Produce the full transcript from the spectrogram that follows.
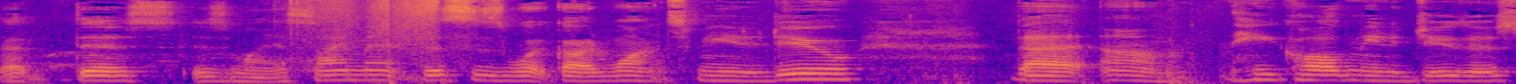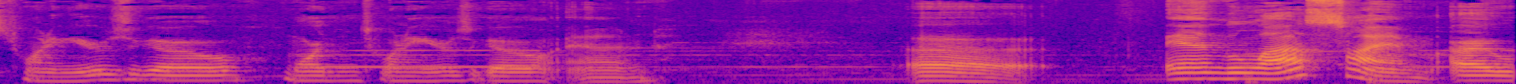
that this is my assignment. This is what God wants me to do that um, he called me to do this 20 years ago, more than 20 years ago, and uh, and the last time I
